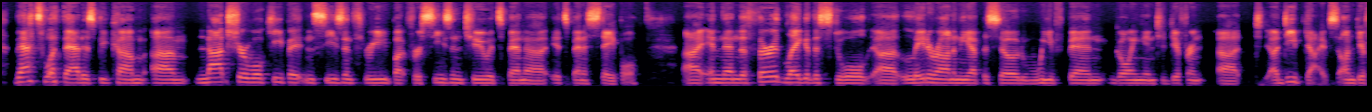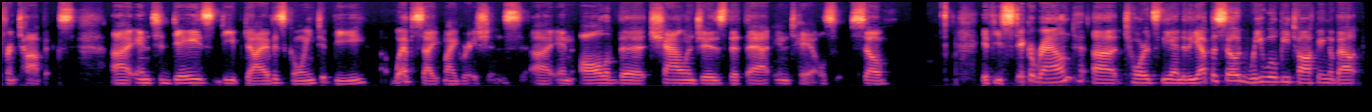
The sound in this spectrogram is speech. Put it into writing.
that's what that has become. Um, not sure we'll keep it in season three, but for season two, it's been a it's been a staple. Uh, and then the third leg of the stool, uh, later on in the episode, we've been going into different uh, t- uh, deep dives on different topics. Uh, and today's deep dive is going to be website migrations uh, and all of the challenges that that entails. So, if you stick around uh, towards the end of the episode, we will be talking about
